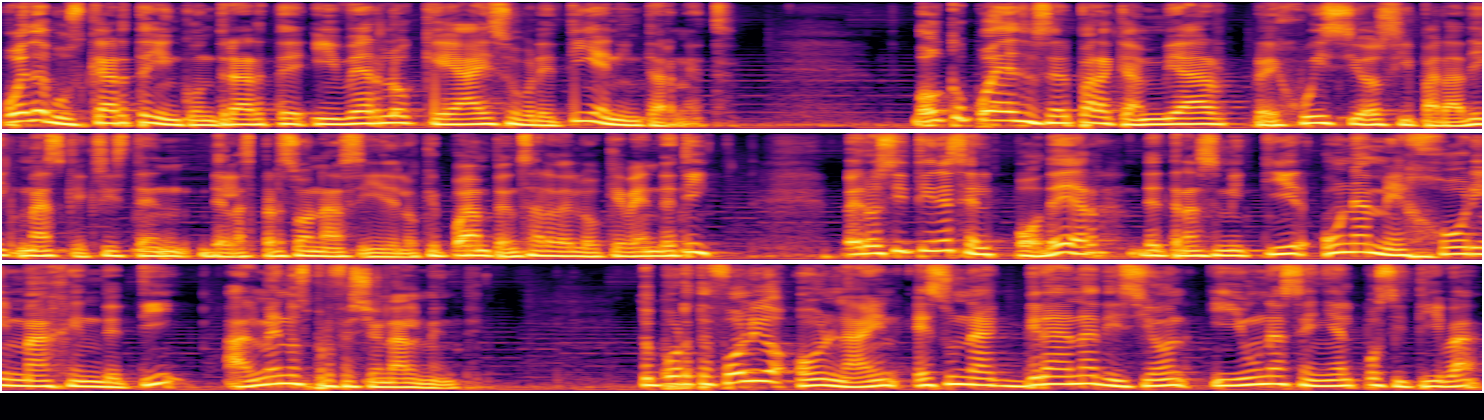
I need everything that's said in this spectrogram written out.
puede buscarte y encontrarte y ver lo que hay sobre ti en Internet. Poco puedes hacer para cambiar prejuicios y paradigmas que existen de las personas y de lo que puedan pensar de lo que ven de ti. Pero sí tienes el poder de transmitir una mejor imagen de ti, al menos profesionalmente. Tu portafolio online es una gran adición y una señal positiva,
